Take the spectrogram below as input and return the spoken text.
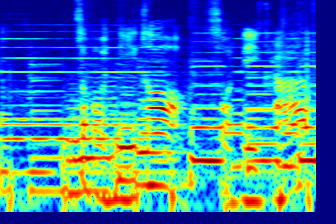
สำหรับวันนี้ก็สวัสดีครับ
